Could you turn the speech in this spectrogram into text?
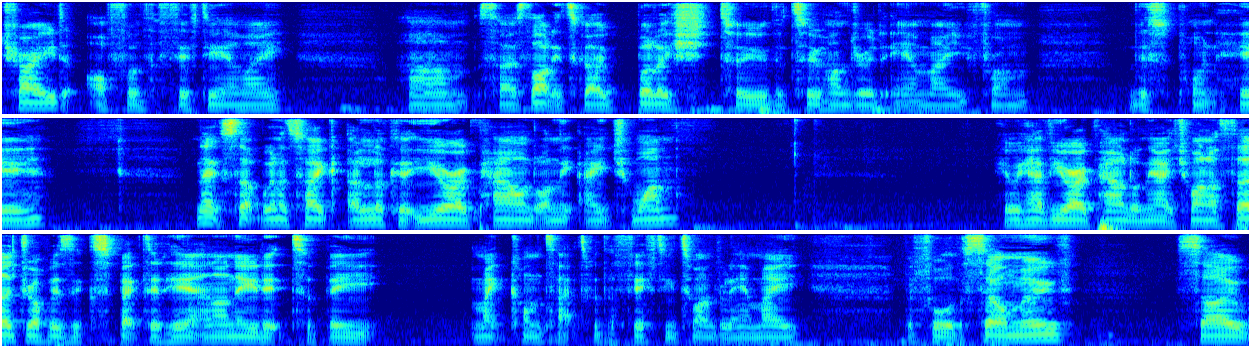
trade off of the 50 EMA. Um, so it's likely to go bullish to the 200 EMA from this point here. Next up, we're going to take a look at Euro Pound on the H1. Here we have Euro Pound on the H1. A third drop is expected here, and I need it to be make contact with the 50 200 EMA before the sell move. So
